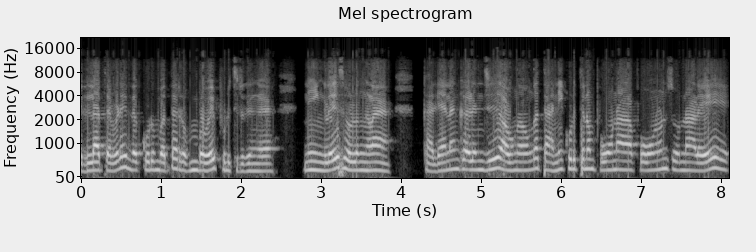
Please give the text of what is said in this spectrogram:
எல்லாத்த விட இந்த குடும்பத்தை ரொம்பவே பிடிச்சிருக்குங்க. நீங்களே சொல்லுங்களேன். கல்யாணம் கழிஞ்சு அவங்கவங்க தனி குடுத்தனம் போனா போகணும்னு சொன்னாலே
